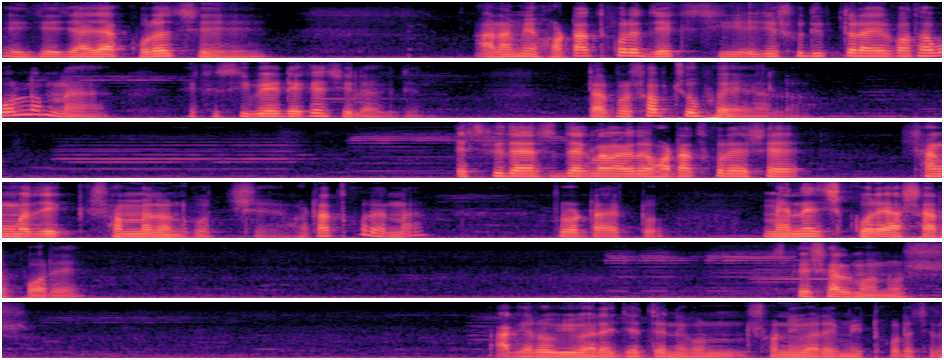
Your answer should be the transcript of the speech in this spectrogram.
এই যে যা যা করেছে, আর আমি হঠাৎ করে দেখছি, এই যে সুদীপ্ত রায়ের কথা বললাম না, একে সিবিআই ডেকেছিল একদিন। তারপর সব চুপ হয়ে গেল। এসপি দাস দেখলাম একদিন হঠাৎ করে এসে সাংবাদিক সম্মেলন করছে। হঠাৎ করে না, পুরোটা একটু ম্যানেজ করে আসার পরে। স্পেশাল মানুষ। আগের রবিবারে যেতেন এখন শনিবারে মিট করেছেন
